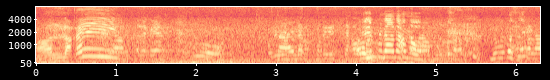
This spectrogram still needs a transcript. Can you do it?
Ang laki! Ay, yung pinana mo. Lumabas eh. Kala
